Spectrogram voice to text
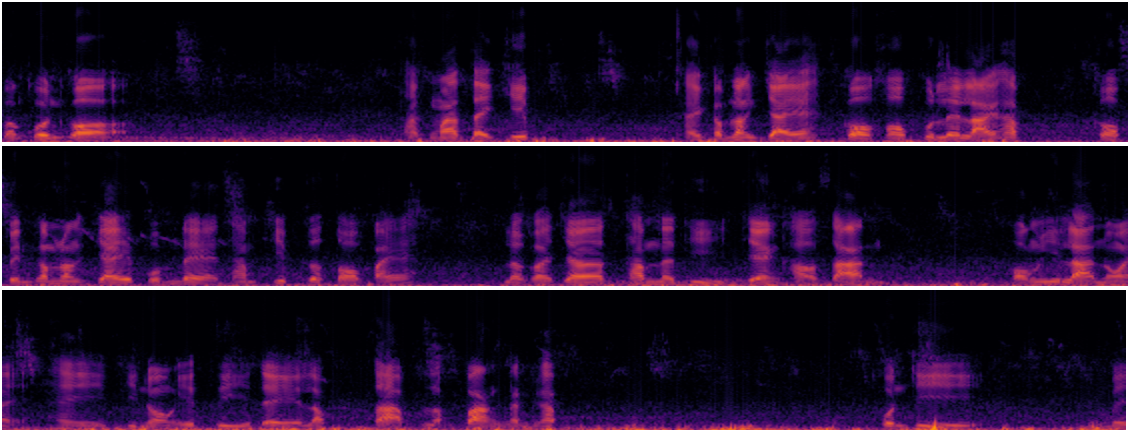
บางคนก็ทักมาแต่คลิปให้กำลังใจก็ขอบคุณหลาย ๆ ครับ ก็เป็นกำลังใจให้ผมได้ทำคลิปต่อๆไป แล้วก็จะทำหน้าที่แจ้งข่าวสารของอีลาหน่อย ให้พี่น้องเอฟซีได้รับทราบรับฟังกันครับ คนที่ไม่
